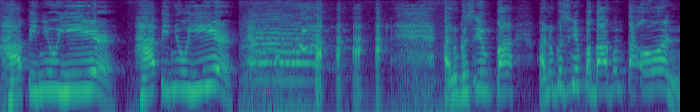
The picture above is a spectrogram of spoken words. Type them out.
Happy New Year. Happy New Year. anong gusto yung pa anong gusto niyo pa bagong taon?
